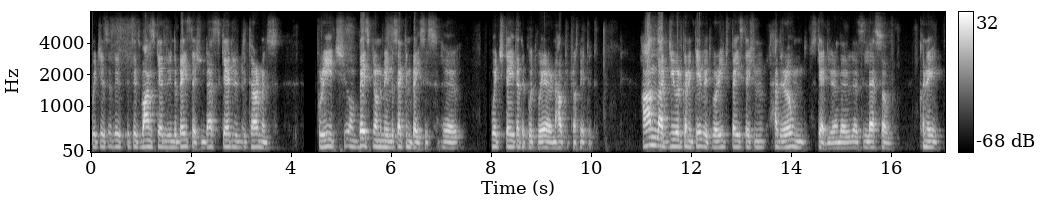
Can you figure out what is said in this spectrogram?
which is this, it's one schedule in the base station, that schedule determines for each, basically on a millisecond basis, uh, which data to put where and how to transmit it. Unlike dual connectivity, where each base station had their own scheduler and there, there's less of connect,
